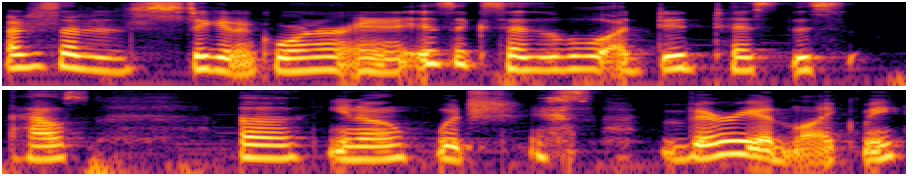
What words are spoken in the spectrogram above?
I decided to stick it in a corner and it is accessible. I did test this house, uh, you know, which is very unlike me,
